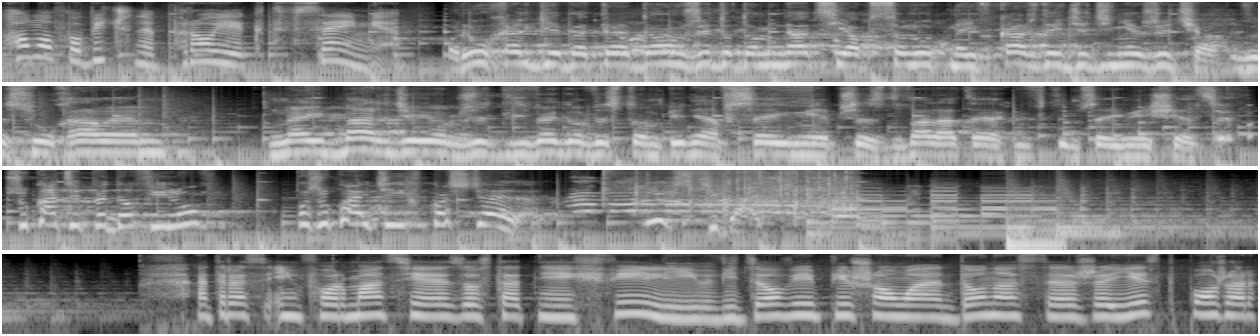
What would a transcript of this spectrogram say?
Homofobiczny projekt w Sejmie. Ruch LGBT dąży do dominacji absolutnej w każdej dziedzinie życia. wysłuchałem najbardziej obrzydliwego wystąpienia w Sejmie przez dwa lata, jak w tym Sejmie siedzę. Szukacie pedofilów? Poszukajcie ich w kościele. Ich ścigajcie. A teraz informacje z ostatniej chwili. Widzowie piszą do nas, że jest pożar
